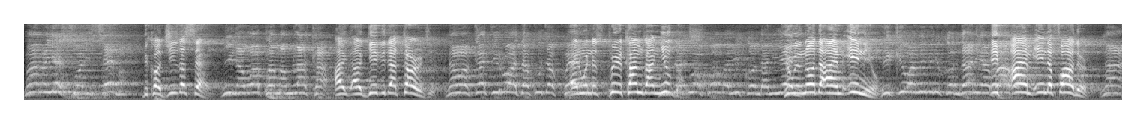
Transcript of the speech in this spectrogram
Maana yesu alisema Because Jesus said, I, I'll give you the authority. na wakati roho atakuja And when the Spirit comes on you, mtajua kwamba niko ndani you will know that I am in you. ikiwa mimi niko ndani ya If I am in the Father, na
